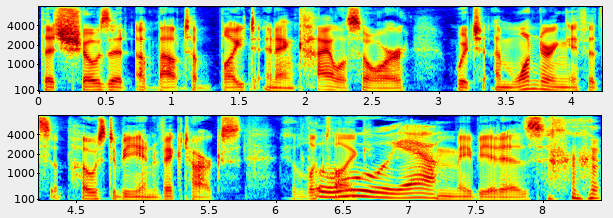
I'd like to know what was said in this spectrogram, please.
that shows it about to bite an ankylosaur, which I'm wondering if it's supposed to be Invictarx. It looked like Ooh, yeah. Maybe it is. and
